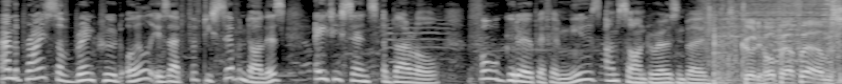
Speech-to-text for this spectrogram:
and the price of Brent crude oil is at $57.80 a barrel. For Good Hope FM News, I'm Sandra Rosenberg. Good Hope FM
